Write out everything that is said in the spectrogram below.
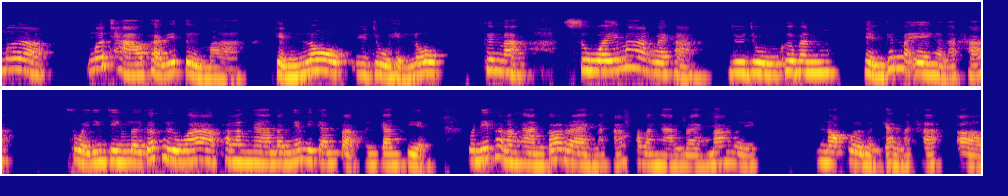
เมื่อเมื่อเช้าแพรรี่ตื่นมา เห็นโลกอยู่ๆเห็นโลกขึ้นมา สวยมากเลยค่ะ อยู่ๆคือมัน เห็นขึ้นมาเองอะนะคะ สวยจริง ๆ เลยก็คือว่าพลังงานตอนนี้มีการปรับเป็นการเปลี่ยน วันนี้พลังงานก็แรงนะคะ พลังงานแรงมากเลยน็อกเลยเหมือนกันนะคะเออ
